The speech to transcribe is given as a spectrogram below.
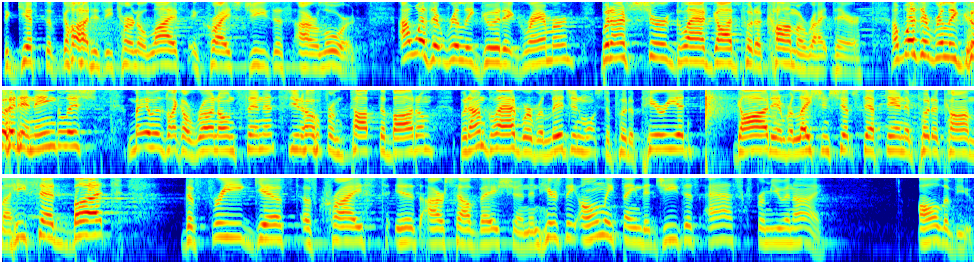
the gift of God is eternal life in Christ Jesus our Lord. I wasn't really good at grammar, but I'm sure glad God put a comma right there. I wasn't really good in English. It was like a run on sentence, you know, from top to bottom. But I'm glad where religion wants to put a period, God in relationship stepped in and put a comma. He said, But the free gift of Christ is our salvation. And here's the only thing that Jesus asks from you and I all of you.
